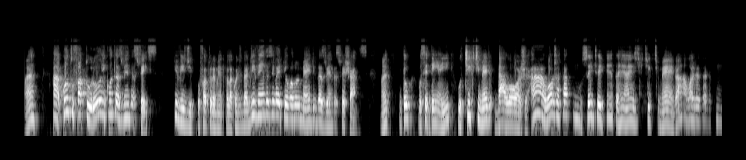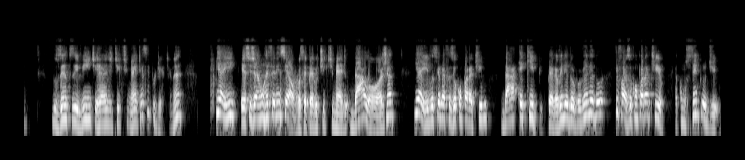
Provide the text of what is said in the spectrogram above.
Né? Ah, quanto faturou e quantas vendas fez? Divide o faturamento pela quantidade de vendas e vai ter o valor médio das vendas fechadas. Né? Então você tem aí o ticket médio da loja. Ah, a loja está com 180 reais de ticket médio. Ah, a loja está com 220 reais de ticket médio assim por diante, né? E aí, esse já é um referencial. Você pega o ticket médio da loja e aí você vai fazer o comparativo da equipe. Pega vendedor por vendedor e faz o comparativo. É como sempre eu digo.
